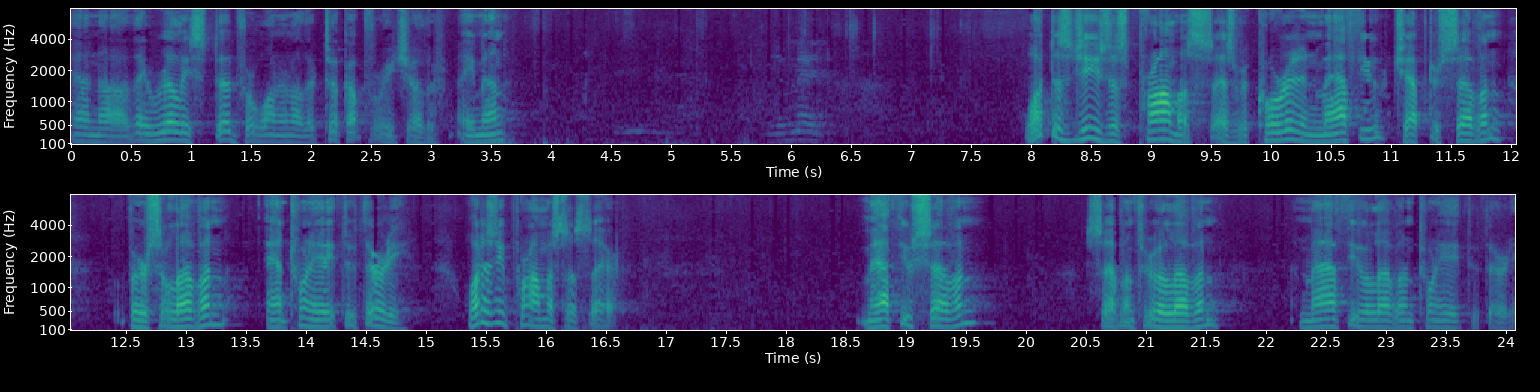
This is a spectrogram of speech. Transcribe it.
and uh, they really stood for one another, took up for each other. Amen. What does Jesus promise as recorded in Matthew chapter 7, verse 11 and 28 through 30? What does he promise us there? Matthew 7, 7 through 11, and Matthew 11, 28 through 30.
